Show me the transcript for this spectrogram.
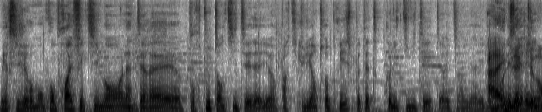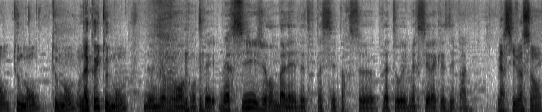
Merci Jérôme. On comprend effectivement l'intérêt euh, pour toute entité d'ailleurs, particulier entreprise, peut-être collectivité territoriale également. Ah, exactement, tout le monde, tout le monde. On accueille tout le monde. De venir vous rencontrer. merci Jérôme Ballet d'être passé par ce plateau et merci à la Caisse d'épargne. Merci Vincent.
